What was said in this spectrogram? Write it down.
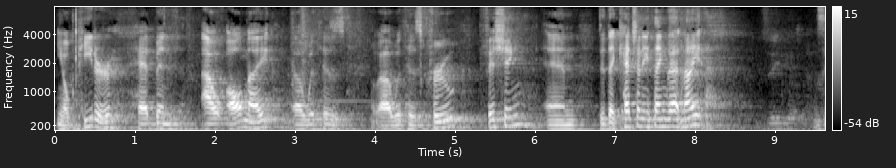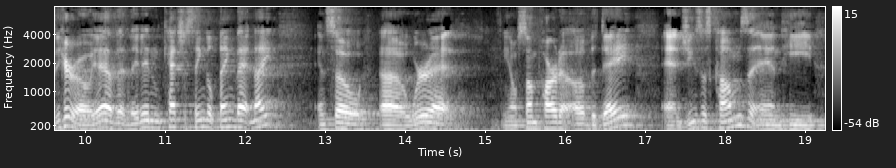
you know, Peter had been out all night uh, with, his, uh, with his crew fishing. And did they catch anything that night? Zero. Yeah, they didn't catch a single thing that night. And so uh, we're at, you know, some part of the day and Jesus comes and he,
